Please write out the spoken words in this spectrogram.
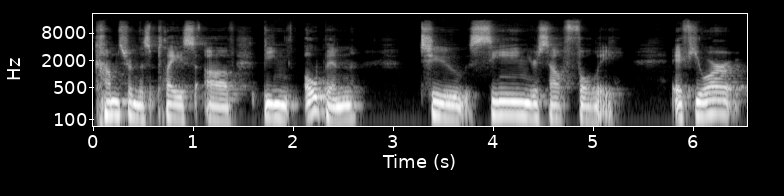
comes from this place of being open to seeing yourself fully. If you're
